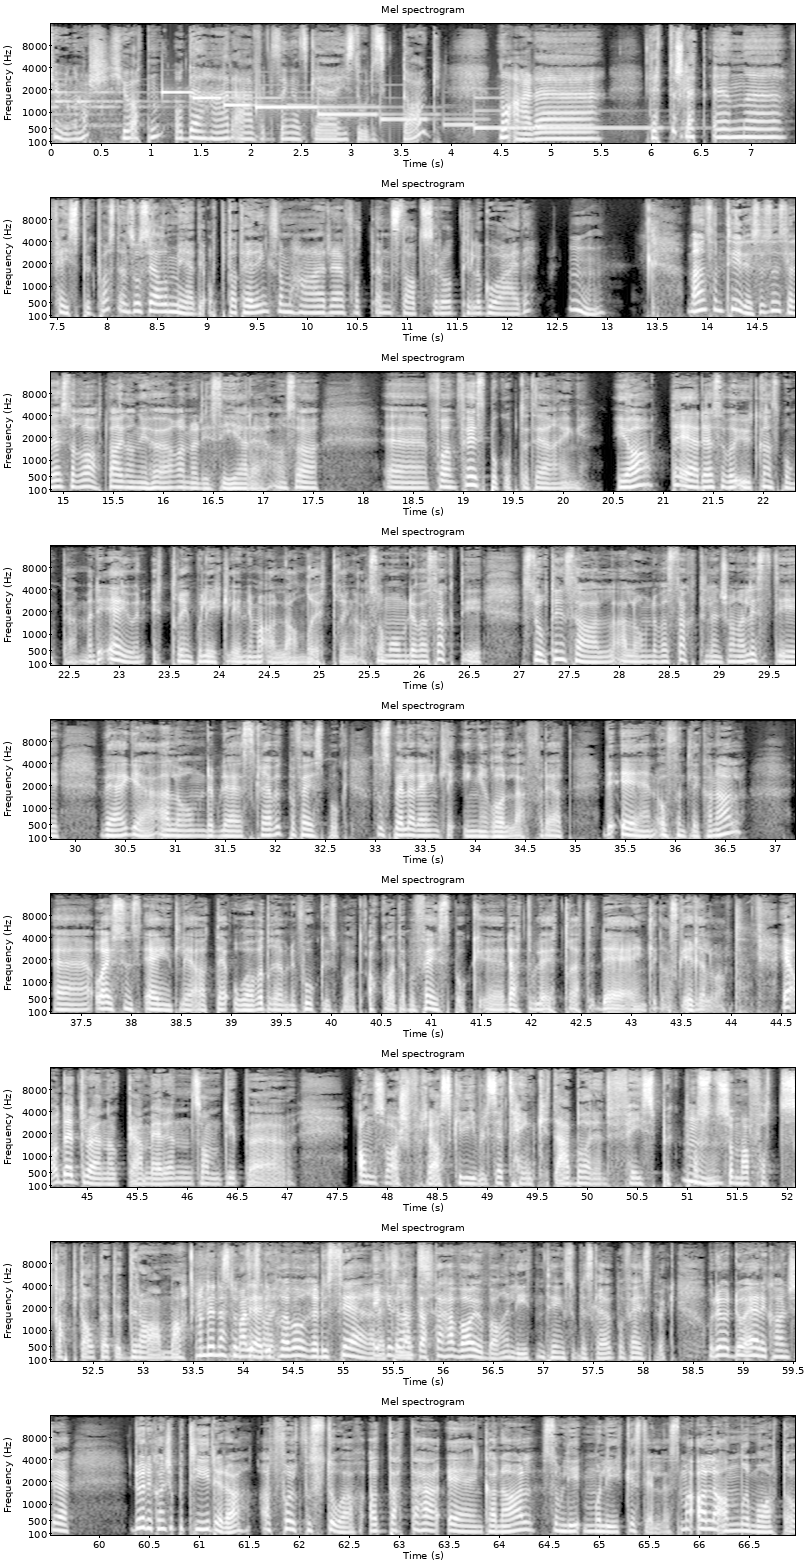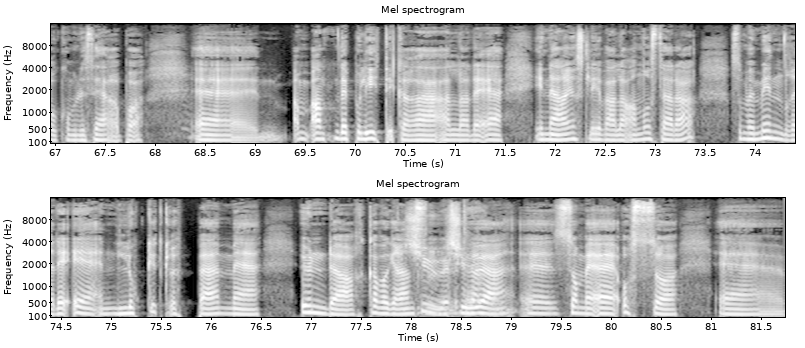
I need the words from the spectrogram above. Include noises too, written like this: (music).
dag er det 20. mars 2018, og det her er faktisk en ganske historisk dag. Nå er det rett og slett en eh, Facebook-post, en sosiale medieoppdatering, som har eh, fått en statsråd til å gå av, Eidi. Mm. Men samtidig så syns jeg det er så rart hver gang jeg hører når de sier det. Altså, eh, for en Facebook-oppdatering ja, det er det som var utgangspunktet, men det er jo en ytring på lik linje med alle andre ytringer. Som om det var sagt i stortingssalen, eller om det var sagt til en journalist i VG, eller om det ble skrevet på Facebook, så spiller det egentlig ingen rolle. For det er en offentlig kanal. Eh, og jeg syns egentlig at det overdrevne fokus på at akkurat det på Facebook eh, dette ble ytret, det er egentlig ganske irrelevant. Ja, og det tror jeg nok er mer en sånn type ansvarsfraskrivelse. Tenk, det er bare en Facebook-post mm. som har fått skapt alt dette dramaet. Men det er nettopp det. De prøver å redusere det til sant? at dette her var jo bare en liten ting som ble skrevet på Facebook. Og da, da er det kanskje da er det kanskje på tide da, at folk forstår at dette her er en kanal som li må likestilles med alle andre måter å kommunisere på. Eh, enten det er politikere eller det er i næringslivet eller andre steder. Så med mindre det er en lukket gruppe med under hva var grensen? 20, 20 eh, som er også eh,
